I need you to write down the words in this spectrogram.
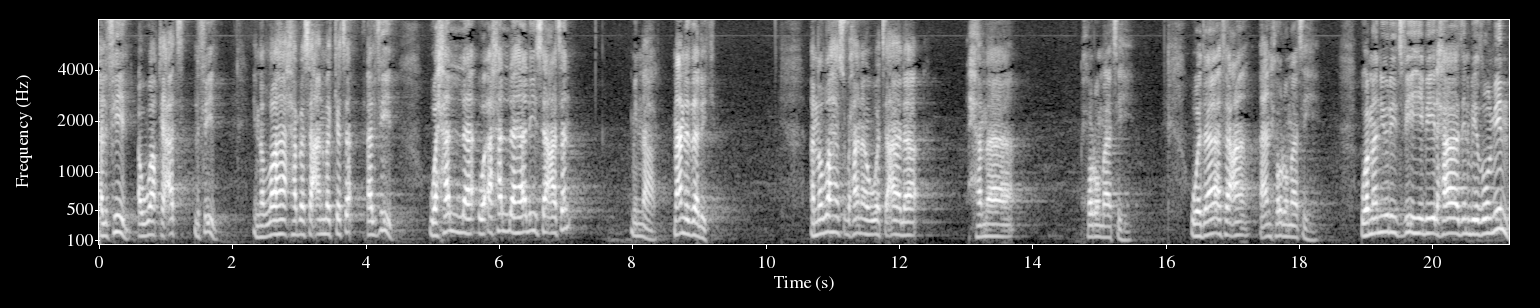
الفيل أو واقعة الفيل. إن الله حبس عن مكة الفيل وحل وأحلها لي ساعة من نهار. معنى ذلك أن الله سبحانه وتعالى حمى حرماته ودافع عن حرماته. ومن يريد فيه بإلحاد بظلم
